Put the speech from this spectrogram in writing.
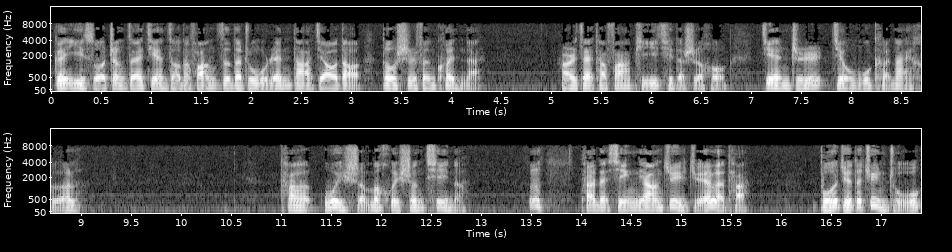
跟一所正在建造的房子的主人打交道都十分困难，而在他发脾气的时候，简直就无可奈何了。他为什么会生气呢？哼，他的新娘拒绝了他。伯爵的郡主，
